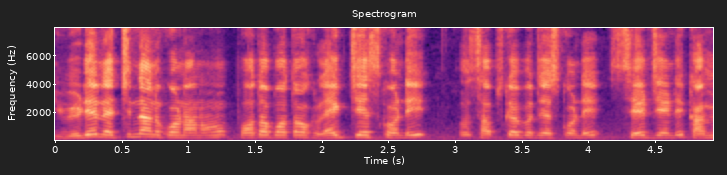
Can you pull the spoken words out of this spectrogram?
ఈ వీడియో నచ్చింది అనుకున్నాను. పోతా పోతా ఒక లైక్ చేసుకోండి. ఒక సబ్స్క్రైబర్ చేసుకోండి. షేర్ చేయండి. కామెంట్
